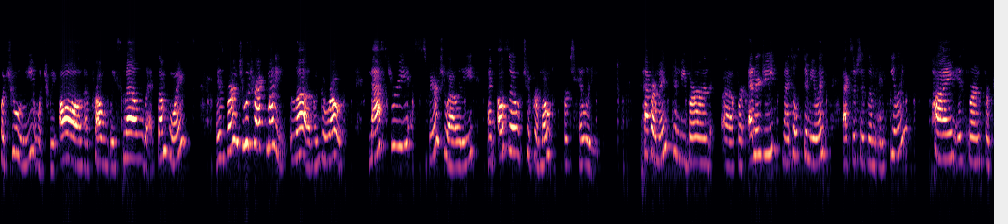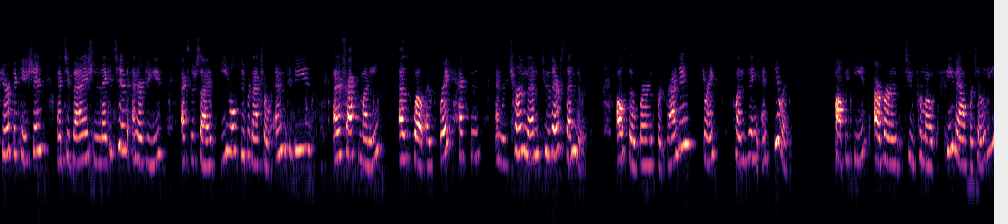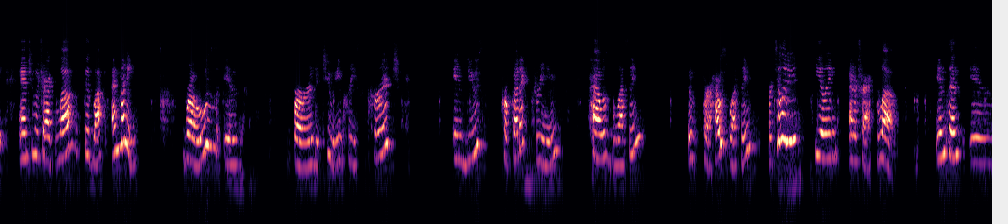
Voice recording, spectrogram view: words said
Patchouli, which we all have probably smelled at some point, is burned to attract money, love, growth, mastery, spirituality, and also to promote fertility. Peppermint can be burned uh, for energy, mental stimulant, exorcism, and healing. Pine is burned for purification and to banish negative energies, exorcise evil supernatural entities, and attract money, as well as break hexes and return them to their senders. Also burned for grounding, strength, cleansing, and healing. Poppy seeds are burned to promote female fertility and to attract love, good luck, and money. Rose is burned to increase courage, induce prophetic dreams, house blessing, for house blessing, fertility, healing, and attract love. Incense is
